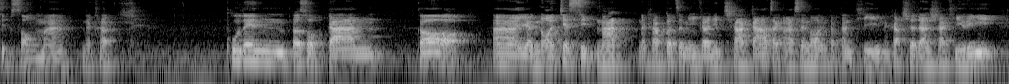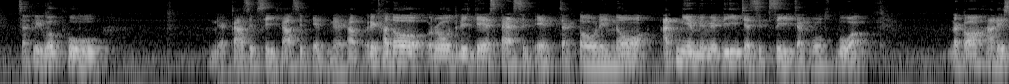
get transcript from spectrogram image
2012 มานะครับ ผู้เล่นประสบการณ์ก็อย่างน้อย 70 นัดนะครับก็จะมีกรานิตชาก้าจากอาร์เซนอลกัปตันทีมนะครับเชอร์ดันชาคิรีจากลิเวอร์พูลเนี่ย94 91เนี่ยครับริคาโดโรดริเกส81 จากโตริโนแอดเมียร์เมห์เมดี้74 จากโวล์ฟสบวร์ก แล้วก็ฮาริส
